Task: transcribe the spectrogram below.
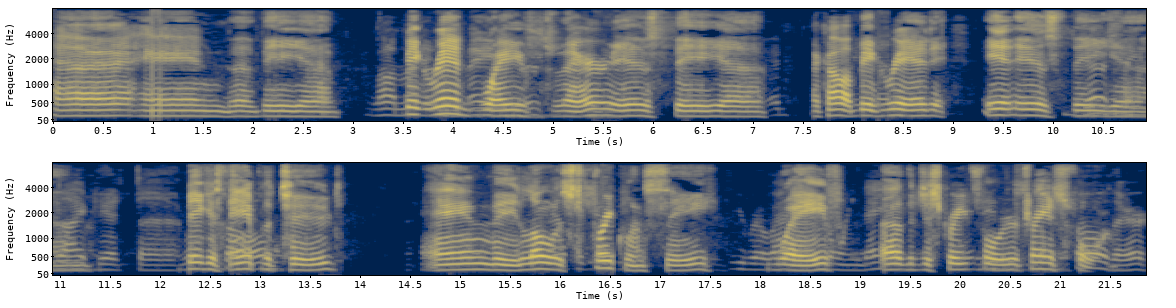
Uh, and the, the uh, a lot of big money to be red wave there is the uh, I call it big uh, red. It is the um, uh, biggest amplitude and the lowest frequency wave of the discrete Fourier a small stall transform. there.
